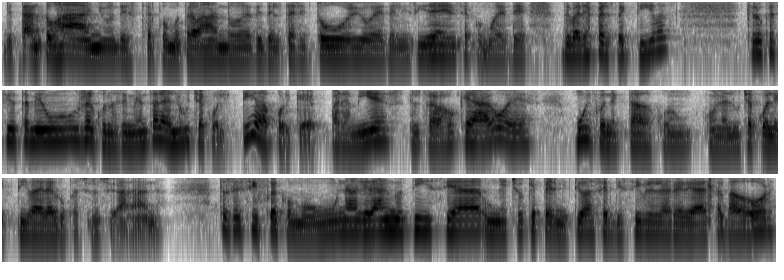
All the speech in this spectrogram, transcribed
de tantos años, de estar como trabajando desde el territorio, desde la incidencia, como desde de varias perspectivas, creo que ha sido también un reconocimiento a la lucha colectiva, porque para mí es, el trabajo que hago es muy conectado con, con la lucha colectiva de la agrupación ciudadana. Entonces sí fue como una gran noticia, un hecho que permitió hacer visible la realidad de El Salvador,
